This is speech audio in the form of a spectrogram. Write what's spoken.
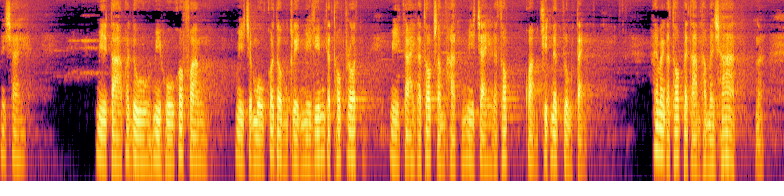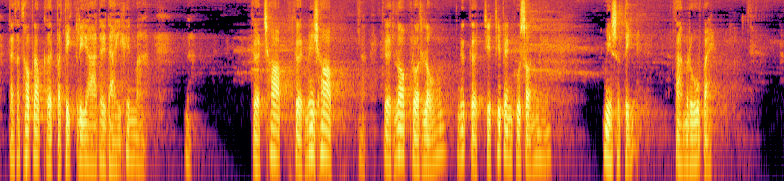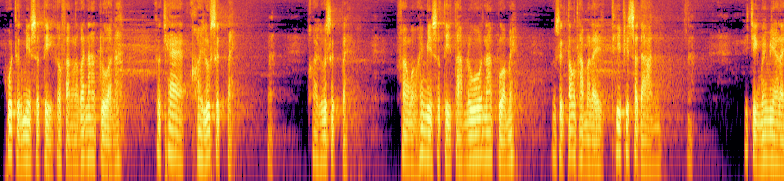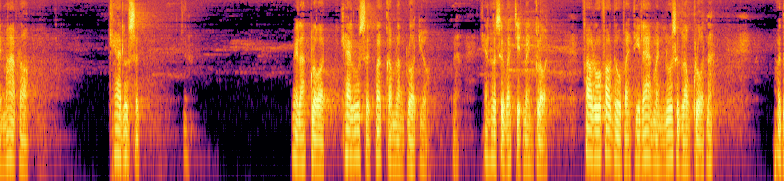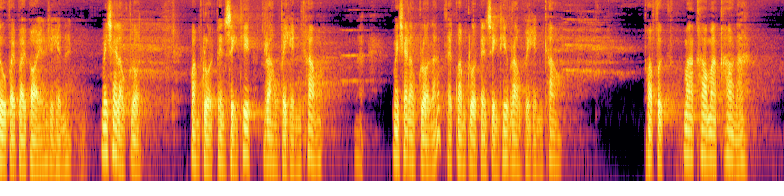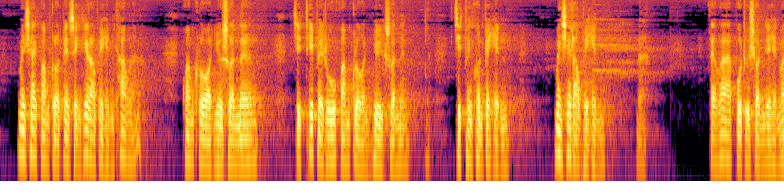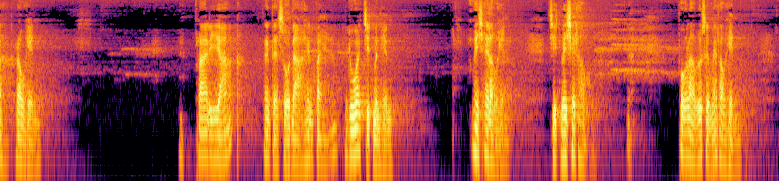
ไม่ใช่ มีตาก็ดู มีหูก็ฟัง มีจมูกก็ดมกลิ่น มีลิ้นกระทบรสมีกายกระทบสัมผัส มีใจกระทบความคิดนึกปรุงแต่ง ให้มันกระทบไปตามธรรมชาตินะแต่กระทบแล้วเกิดปฏิกิริยาใด ๆ ขึ้นมานะเกิดชอบเกิดไม่ชอบ เกิดโลภโกรธหลงหรือเกิดจิตที่เป็นกุศลมีสติตามรู้ไป พูดถึงมีสติก็ฟังแล้วก็น่ากลัวนะ ก็แค่คอยรู้สึกไปคอยรู้สึกไป ฟังบอกให้มีสติตามรู้น่ากลัวไหมรู้สึกต้องทำอะไรที่พิสดารที่จริงไม่มีอะไรมากหรอก แค่รู้สึก เวลาโกรธแค่รู้สึกว่ากำลังโกรธอยู่แค่รู้สึกว่าจิตมันโกรธ เฝ้ารู้เฝ้าดูไปทีแรกมันรู้สึกเราโกรธนะพอดูไปปล่อยๆจะเห็นไม่ใช่เราโกรธ ความโกรธเป็นสิ่งที่เราไปเห็นเข้า ไม่ใช่เราโกรธแล้ว แต่ความโกรธเป็นสิ่งที่เราไปเห็นเข้า พอฝึกมากเข้ามากเข้านะ ไม่ใช่ความโกรธเป็นสิ่งที่เราไปเห็นเข้าแล้ว ความโกรธอยู่ส่วนหนึ่ง จิตที่ไปรู้ความโกรธอยู่อีกส่วนหนึ่ง จิตเป็นคนไปเห็น ไม่ใช่เราไปเห็นนะแต่ว่าปุถุชนจะเห็นว่าเราเห็น พระริยะ ตั้งแต่โสดาขึ้นไป รู้ว่าจิตมันเห็น ไม่ใช่เราเห็น จิตไม่ใช่เรา พวกเรารู้สึกไหมเราเห็น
